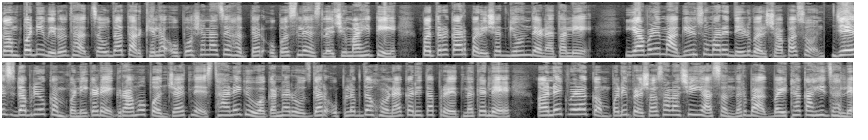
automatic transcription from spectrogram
कंपनी विरोधात चौदा तारखेला उपोषणाचे हत्यार उपसले असल्याची माहिती पत्रकार परिषद घेऊन देण्यात आली. यावेळी मागील सुमारे दीड वर्षापासून जेएसडब्ल्यू कंपनीकडे ग्रामपंचायतने स्थानिक युवकांना रोजगार उपलब्ध होण्याकरिता प्रयत्न केले. अनेक वेळा कंपनी प्रशासनाशी या संदर्भात बैठकाही झाल्या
